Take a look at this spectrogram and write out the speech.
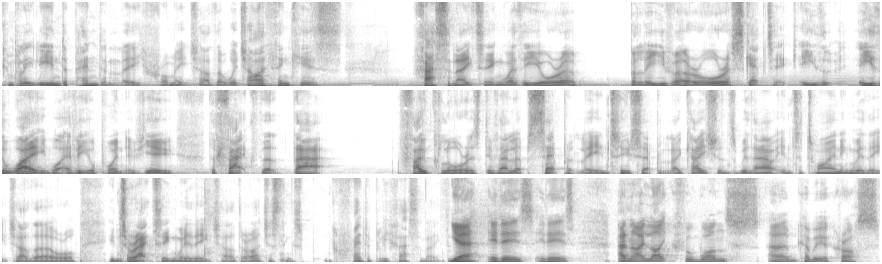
completely independently from each other, which I think is fascinating. Whether you're a believer or a skeptic, either either way, whatever your point of view, the fact that that folklore has developed separately in two separate locations without intertwining with each other or interacting with each other. I just think it's incredibly fascinating. Yeah, it is. It is, and I like for once um, coming across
